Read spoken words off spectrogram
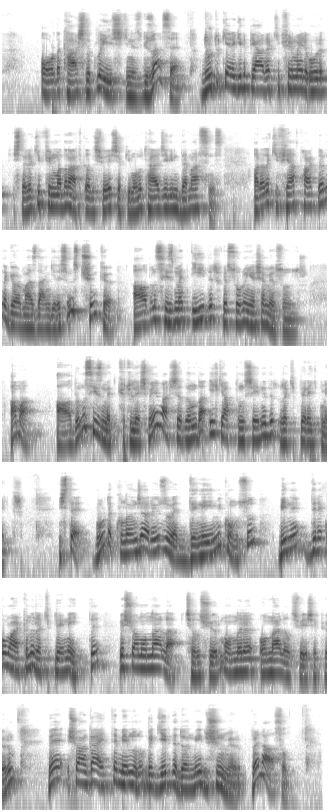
orada karşılıklı ilişkiniz güzelse durduk yere gidip ya rakip firmayla uğra işte rakip firmadan artık alışveriş yapayım onu tercih edeyim demezsiniz. Aradaki fiyat farklarını da görmezden gelirsiniz. Çünkü aldığınız hizmet iyidir ve sorun yaşamıyorsunuzdur. Ama aldığınız hizmet kötüleşmeye başladığında ilk yaptığınız şey nedir? Rakiplere gitmektir. İşte burada kullanıcı arayüzü ve deneyimi konusu beni direkt o markanın rakiplerine itti ve şu an onlarla çalışıyorum. Onları onlarla alışveriş yapıyorum. Ve şu an gayet de memnunum ve geri de dönmeyi düşünmüyorum. Velhasıl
